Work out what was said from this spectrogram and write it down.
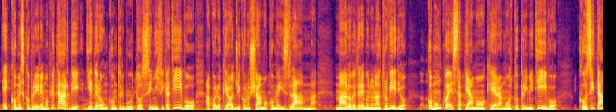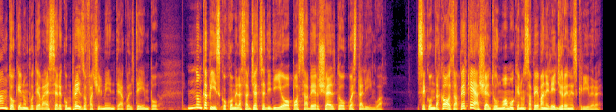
e come scopriremo più tardi diedero un contributo significativo a quello che oggi conosciamo come Islam, ma lo vedremo in un altro video. Comunque sappiamo che era molto primitivo, così tanto che non poteva essere compreso facilmente a quel tempo. Non capisco come la saggezza di Dio possa aver scelto questa lingua. Seconda cosa, perché ha scelto un uomo che non sapeva né leggere né scrivere?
